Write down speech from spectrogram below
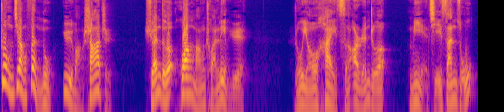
众将愤怒，欲往杀之。玄德慌忙传令曰：“如有害此二人者，灭其三族。”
